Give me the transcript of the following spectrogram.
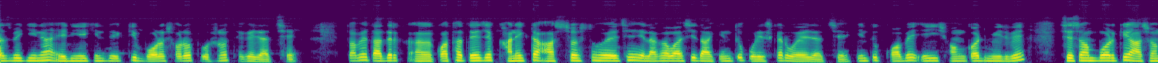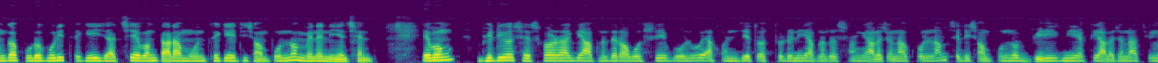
আসবে কিনা, এ নিয়ে কিন্তু একটি বড়সড় প্রশ্ন থেকে যাচ্ছে। তবে তাদের কথাতে যে খানিকটা আশ্বস্ত হয়েছে এলাকাবাসী তা কিন্তু পরিষ্কার হয়ে যাচ্ছে। কিন্তু কবে এই সংকট মিটবে সে সম্পর্কে আশঙ্কা পুরোপুরি থেকেই যাচ্ছে এবং তারা মন থেকে এটি সম্পূর্ণ মেনে নিয়েছেন। এবং ভিডিও শেষ করার আগে আপনাদের অবশ্যই বলব, এখন যে তথ্যটি নিয়ে আপনাদের সঙ্গে আলোচনা করলাম সেটি সম্পূর্ণ বিড়ি নিয়ে একটি আলোচনা ছিল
